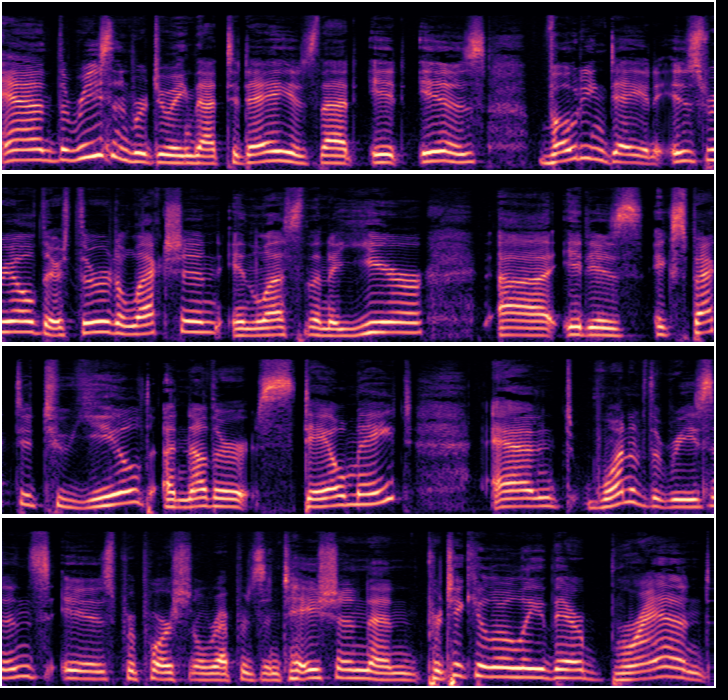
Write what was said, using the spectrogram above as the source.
and the reason we're doing that today is that it is voting day in Israel, their third election in less than a year. Uh, it is expected to yield another stalemate. And one of the reasons is proportional representation, and particularly their brand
